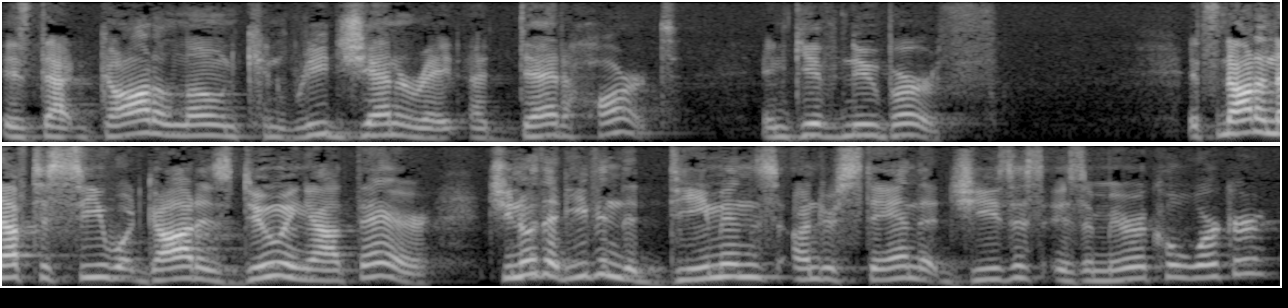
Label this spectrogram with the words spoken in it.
is that God alone can regenerate a dead heart and give new birth. It's not enough to see what God is doing out there. Do you know that even the demons understand that Jesus is a miracle worker?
